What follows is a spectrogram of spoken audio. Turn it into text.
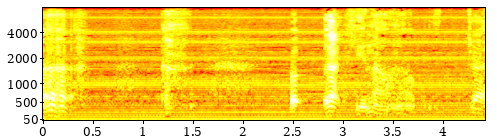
Uh-huh. Oh, okay, now, now, try.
